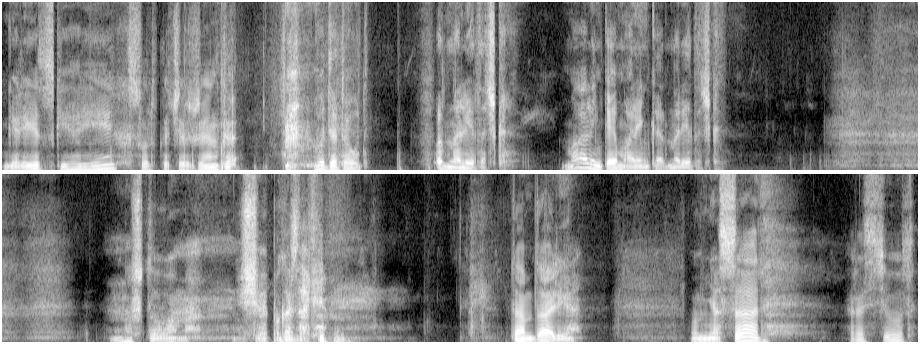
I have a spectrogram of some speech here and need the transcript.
грецкий орех, сорт Кочерженко. Вот это вот однолеточка. Маленькая-маленькая однолеточка. Ну что вам еще показать? Там далее у меня сад растет.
